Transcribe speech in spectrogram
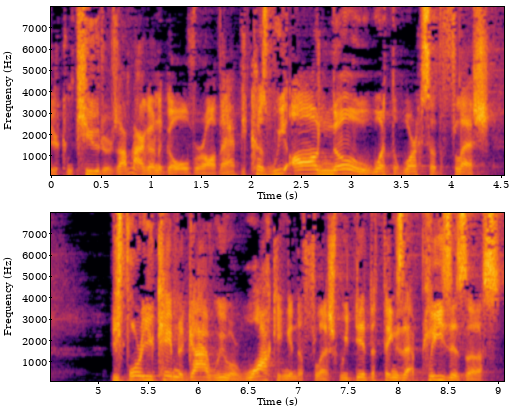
your computers. I'm not going to go over all that because we all know what the works of the flesh. Before you came to God, we were walking in the flesh. We did the things that pleases us.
